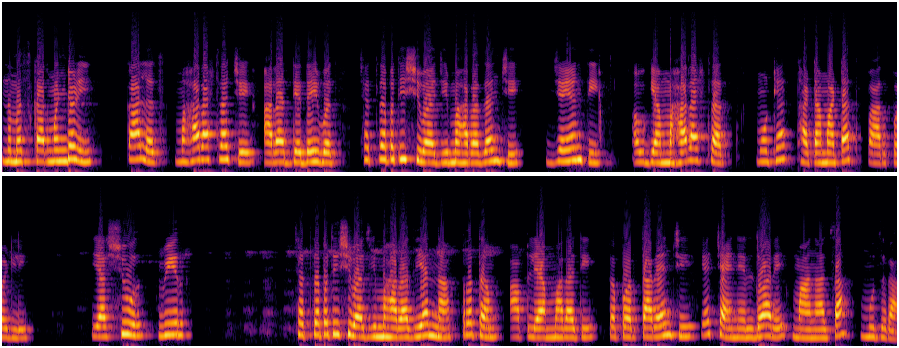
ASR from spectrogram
नमस्कार मंडळी. कालच महाराष्ट्राचे आराध्य दैवत छत्रपती शिवाजी महाराजांची जयंती अवघ्या महाराष्ट्रात मोठ्या थाटामाटात पार पडली. या शूर वीर छत्रपती शिवाजी महाराज यांना प्रथम आपल्या मराठी सफरताऱ्यांची या चॅनेलद्वारे मानाचा मुजरा.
